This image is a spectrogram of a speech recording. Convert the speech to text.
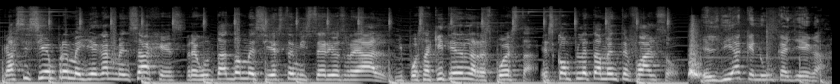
casi siempre me llegan mensajes preguntándome si este misterio es real. Y pues aquí tienen la respuesta. Es completamente falso. El día que nunca llega.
